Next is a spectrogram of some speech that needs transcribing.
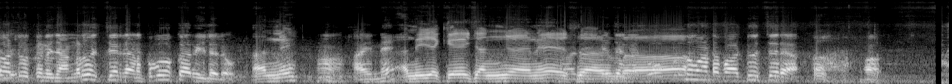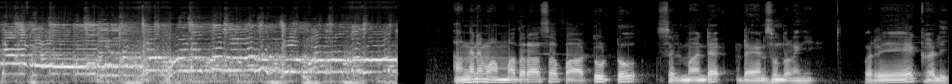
പാട്ട് വെക്കണേ? ഞങ്ങൾ വെച്ചേരാ. എനക്ക് വെക്കാൻ അറിയില്ലല്ലോ. അന്നെ? ചങ്ങാനെ വേണ്ട. പാട്ട് വെച്ചേരാ. അങ്ങനെ മമ്മദ് റാസ പാട്ടുമിട്ടു സൽമാന്റെ ഡാൻസും തുടങ്ങി. ഒരേ കളി.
